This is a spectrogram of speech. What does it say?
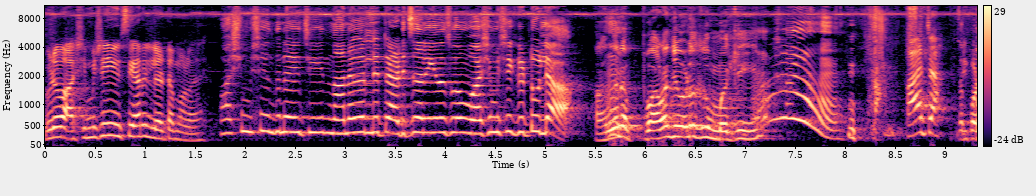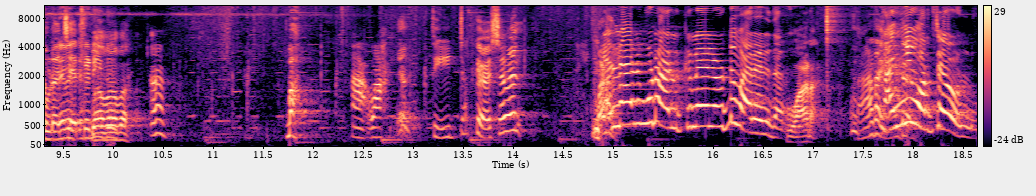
ഇവിടെ വാഷിംഗ് മെഷീൻ യൂസ് ചെയ്യാറില്ല കേട്ടോ മോളെ. വാഷിംഗ് മെഷീൻ എന്തിനാ ചേച്ചി? നനകല്ലിട്ട് അടിച്ചു നനയ്ക്കുന്ന സുഖം വാഷിംഗ് മെഷീൻ കിട്ടൂല. അങ്ങനെ പറഞ്ഞു കൊടുക്കും മക്കി. തീറ്റ കേശവൻ. എല്ലാരും കൂടെ അടുക്കളയിലോട്ട് വരരുത്. വാടാ. കുറച്ചേ ഉള്ളൂ.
